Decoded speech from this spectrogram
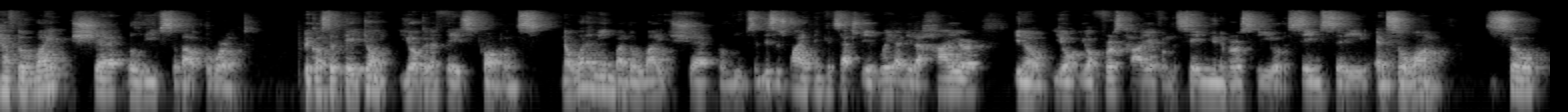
have the right shared beliefs about the world. Because if they don't, you're going to face problems. Now, what I mean by the right shared beliefs, and this is why I think it's actually a great idea to hire, you know, your, your first hire from the same university or the same city and so on. So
